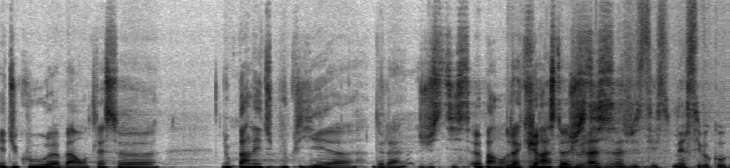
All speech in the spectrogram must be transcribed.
Et du coup, euh, bah, on te laisse euh, nous parler du bouclier de la justice, pardon, de la cuirasse de la justice. Cuirasse de la justice. Merci beaucoup.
